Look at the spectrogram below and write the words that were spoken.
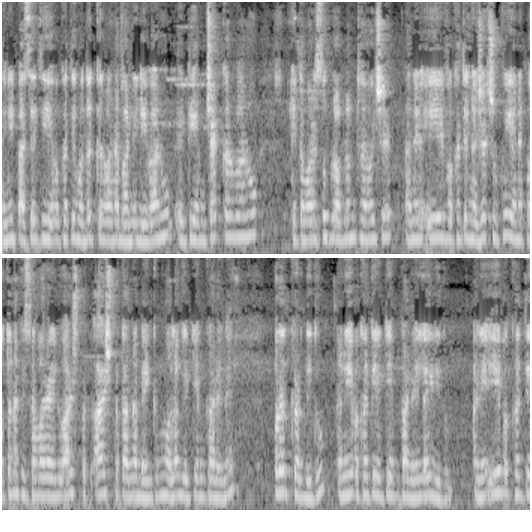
એની પાસેથી એ વખતે મદદ કરવાના બહાને લેવાનું એટીએમ ચેક કરવાનું કે તમારે શું પ્રોબ્લેમ થયો છે. અને એ વખતે નજર ચૂકવી અને પોતાના ખિસ્સામાં રહેલું આ જ પ્રકારના બેંકનું અલગ એટીએમ કાર્ડ એને પરત કરી દીધું અને એ વખતે એટીએમ કાર્ડ લઈ લીધું. અને એ વખતે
